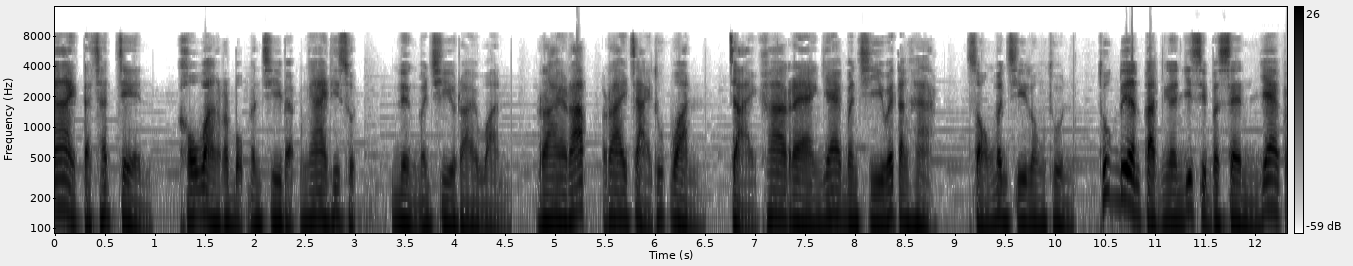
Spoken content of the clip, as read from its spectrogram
ง่ายแต่ชัดเจน เขาวางระบบบัญชีแบบง่ายที่สุด 1 บัญชีรายวัน รายรับรายจ่ายทุกวัน จ่ายค่าแรงแยกบัญชีไว้ต่างหาก 2 บัญชีลงทุน ทุกเดือนตัดเงิน 20%แยกไป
